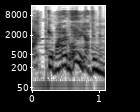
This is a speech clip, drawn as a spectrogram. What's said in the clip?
একেবারে ভয় দিব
